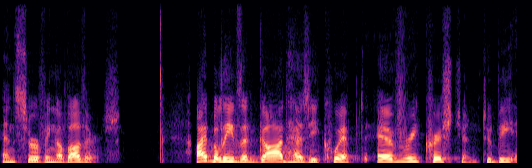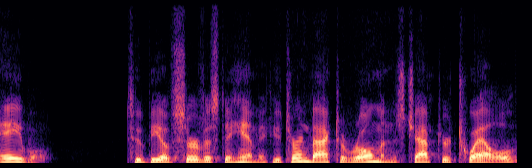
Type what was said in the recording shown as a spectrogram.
and serving of others. I believe that God has equipped every Christian to be able to be of service to Him. If you turn back to Romans chapter 12,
